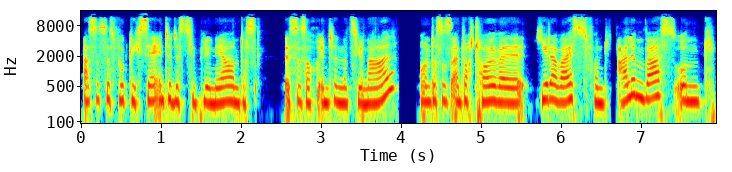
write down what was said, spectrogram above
Also es ist wirklich sehr interdisziplinär und das, es ist auch international. Und das ist einfach toll, weil jeder weiß von allem was und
